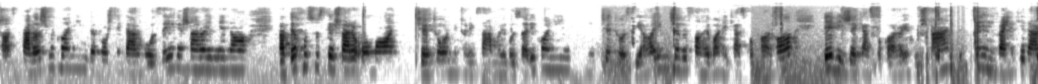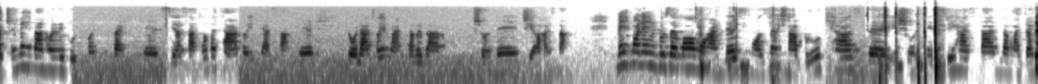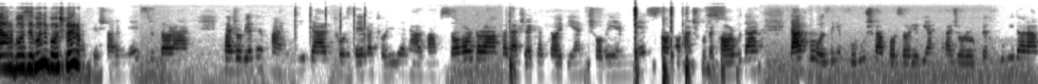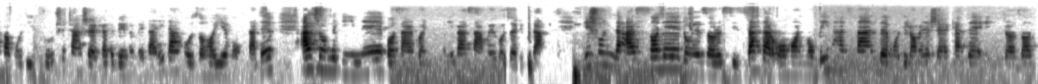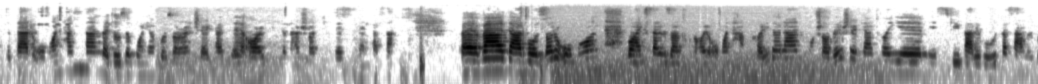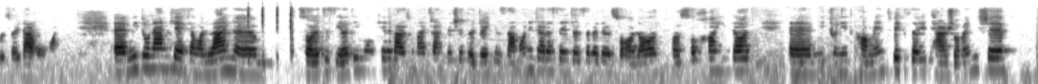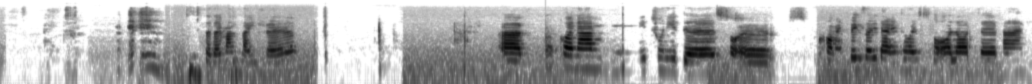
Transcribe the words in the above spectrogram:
هاست. تلاش می‌کنیم بپرسیم در حوزه کشورهای منا و به خصوص کشور عمان چطور می‌تونیم سرمایه گذاری کنیم چه توصیه هایی میشه به صاحبان کسب و کارها به ویژه کسب و کارهای هوشمند و اینکه در چه محورهایی بود کنیم و اینکه سیاست ها و طرحهایی که از سمت دولت های منطقه برنامه‌ریزی شده چیا هستند مهمان امروز ما مهندس مازن مبروک هست ایشون مصری هستند و مدرک در بازمان باشگاه کشور مصر دارند تجربیات فنی در توسعه و تولید نرم افزار دارم و در شرکت آی بی ام شعبه مصر سالها مشغول کار بودن. در حوزه فروش و بازاریابی هم تجربه خوبی دارم و مدیر فروش چند شرکت بین المللی در حوزه های مختلف از جمله بیمه بازرگانی و سرمایه گذاری بودم ایشون از سال 2013 در عمان مقیم هستند. مدیرعامل شرکت انجازات در عمان هستند و جزو بنیانگذاران شرکت آرک اینترنشنال اینوستمنت هستند. و در بازار عمان با اکثر وزارتخونه های عمان همکاری دارند. مشاور شرکت های مصری برای ورود و سرمایه گذاری در عمان. می‌دونم که احتمالا سوالات زیادی ممکنه براتون مطرح بشه تا جایی که زمان جلسه اجازه بده سوالات پاسخ خواهیم داد. می‌تونید کامنت بگذارید ترجمه میشه. صدای من ضعیفه. کنم می‌تونید کامنت بگذارید در انتهای سوالات من.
